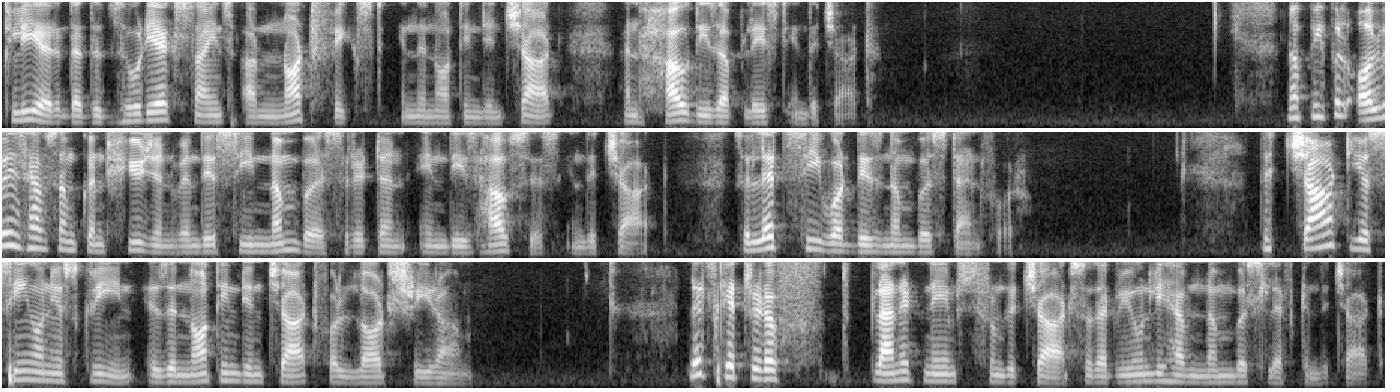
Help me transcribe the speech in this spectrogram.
clear that the zodiac signs are not fixed in the North Indian chart and how these are placed in the chart. Now people always have some confusion when they see numbers written in these houses in the chart. So let's see what these numbers stand for. The chart you're seeing on your screen is a North Indian chart for Lord Sri Ram. Let's get rid of the planet names from the chart so that we only have numbers left in the chart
